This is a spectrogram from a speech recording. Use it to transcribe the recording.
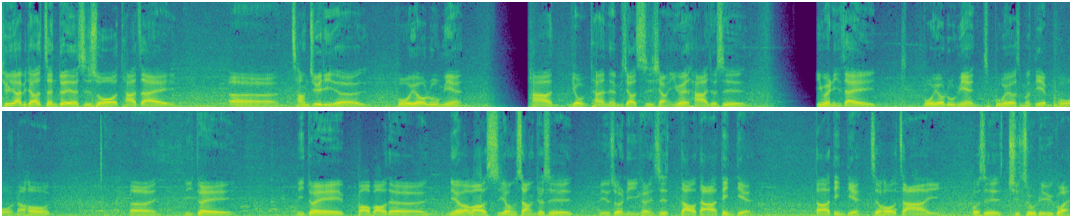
touring bike 比较针对的是说，它在呃长距离的柏油路面。它油它能比较吃香，因为它就是因为你在柏油路面不会有什么颠簸，然后呃，你对你对包包的你对包包的使用上，就是比如说你可能是到达定点，到达定点之后扎营，或是去住旅馆，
